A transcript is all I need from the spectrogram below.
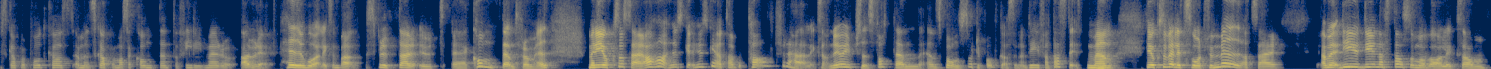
skapar podcast, ja, skapar massa content och filmer och ja, hej och hå, liksom bara sprutar ut eh, content från mig. Men det är också så här, aha, hur, ska, hur ska jag ta betalt för det här? Liksom? Nu har jag ju precis fått en, en sponsor till podcasten och det är ju fantastiskt. Men mm. det är också väldigt svårt för mig att så här, ja, men det, är ju, det är ju nästan som att vara liksom,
